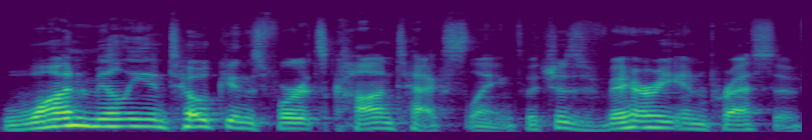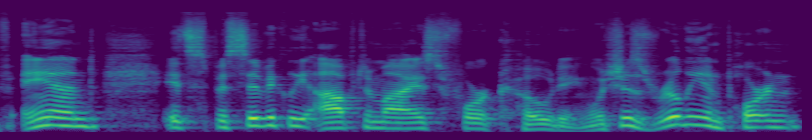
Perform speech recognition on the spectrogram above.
1 million tokens for its context length, which is very impressive. And it's specifically optimized for coding, which is really important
